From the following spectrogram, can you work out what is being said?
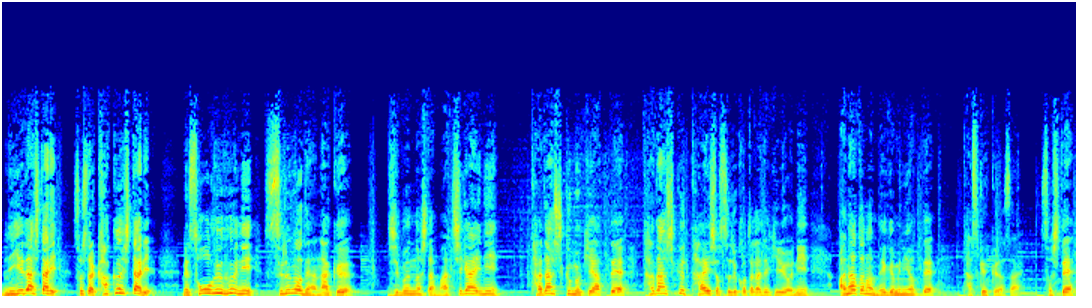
逃げ出したりそしたら隠したり、ね、そういうふうにするのではなく自分のした間違いに正しく向き合って正しく対処することができるようにあなたの恵みによって助けてください。そして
